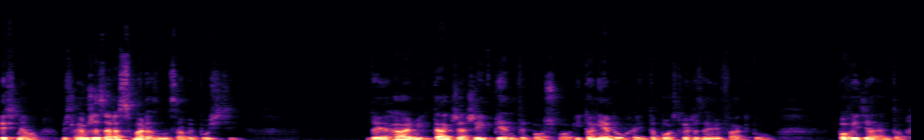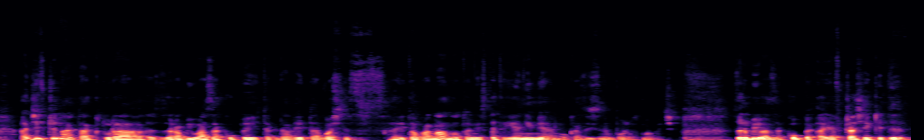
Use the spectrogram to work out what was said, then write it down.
ja śmiało. Myślałem, że zaraz smara z nosa wypuści. Dojechałem ich tak, że aż jej pięty poszło. I to nie był hejt, to było stwierdzenie faktu. Powiedziałem to. A dziewczyna ta, która zrobiła zakupy i tak dalej, ta właśnie zhejtowana, no to niestety ja nie miałem okazji z nią porozmawiać. Zrobiła zakupy, a ja w czasie, kiedy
